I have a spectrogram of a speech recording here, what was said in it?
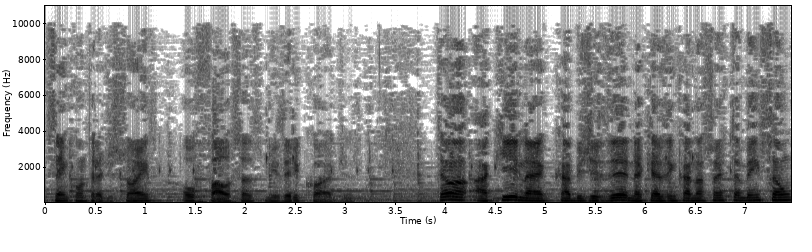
sem contradições ou falsas misericórdias. Então, aqui, né, cabe dizer né, que as encarnações também são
